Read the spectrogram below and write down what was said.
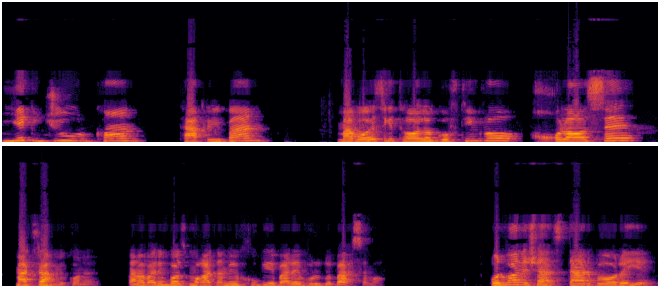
یک جور کان تقریبا مباحثی که تا حالا گفتیم رو خلاصه مطرح می‌کنه. بنابراین باز مقدمه خوبیه برای ورود به بحث ما. عنوانش هست درباره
